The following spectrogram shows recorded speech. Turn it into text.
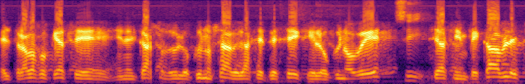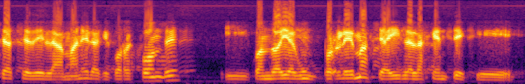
el trabajo que hace en el caso de lo que uno sabe, la CTC, que lo que uno ve se hace impecable, se hace de la manera que corresponde y cuando hay algún problema se aísla la gente que,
